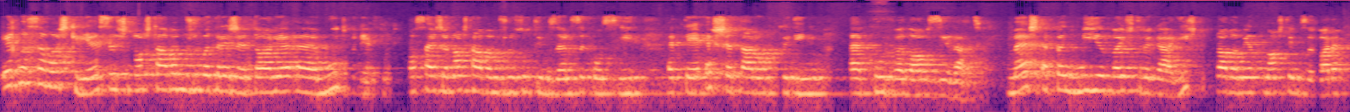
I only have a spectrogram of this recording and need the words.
Em relação às crianças, nós estávamos numa trajetória uh, muito benéfica, ou seja, nós estávamos nos últimos anos a conseguir até achatar um bocadinho a curva da obesidade. Mas a pandemia veio estragar isto, provavelmente nós temos agora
